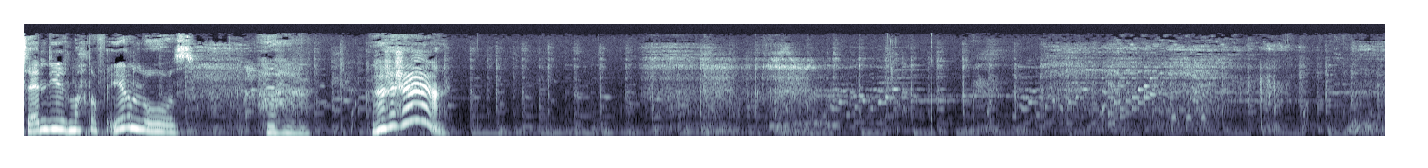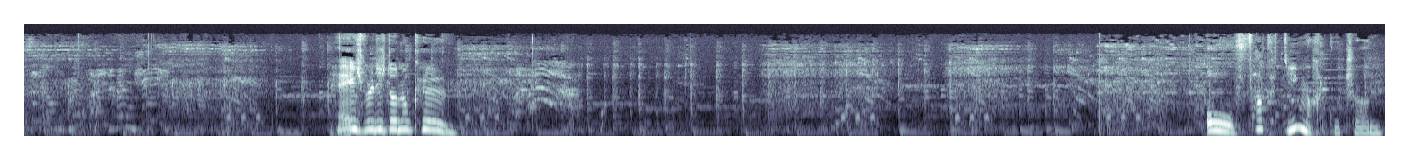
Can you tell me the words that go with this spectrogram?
Sandy macht auf ehrenlos. hey, ich will dich doch nur killen. Oh, fuck, die macht gut Schaden.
